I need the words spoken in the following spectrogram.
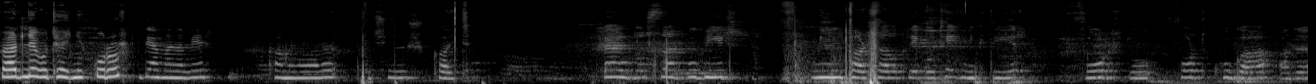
Fərdi Lego texnik qurur. Bir de bana ver kameraları açıyor kayıt. Bəli dostlar bu bir mini parçalık Lego tekniktir. Ford'du. Ford Kuga adı.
